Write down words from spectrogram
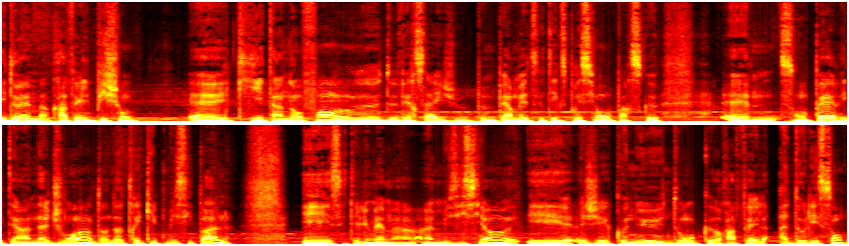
Et de même, Raphaël Pichon, euh, qui est un enfant euh, de Versailles. Je peux me permettre cette expression parce que son père était un adjoint dans notre équipe municipale et c'était lui-même un, un, musicien. Et j'ai connu donc Raphaël adolescent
